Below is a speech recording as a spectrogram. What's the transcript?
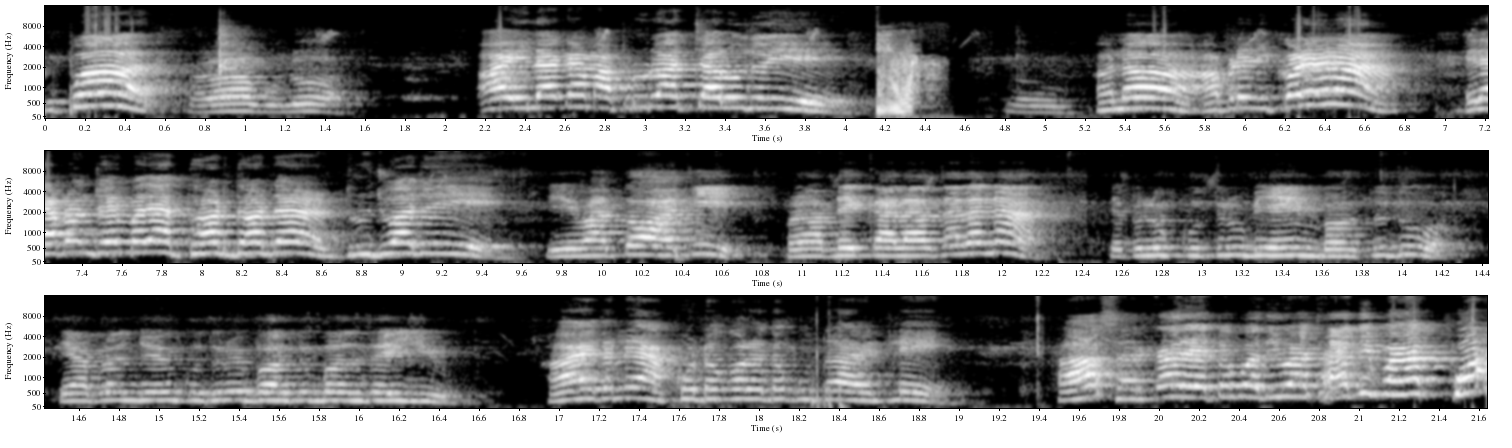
ઉપર. હા બોલો. આ ઇલાકામાં આપણું રાજ ચાલુ જોઈએ. અને આપણે નીકળ્યા ને એટલે આપણે જોઈએ બધા ધડ ધડ ધડ ધ્રુજવા જોઈએ. એ વાત તો સાચી પણ આપણે કાલ આવતા હતા ને તે પેલું કૂતરું બેન ભરતું હતું તે આપણે જોઈએ કૂતરું ભરતું બંધ થઈ ગયું. હા એ તમે આખો ટકોરો તો કૂતરા એટલે. હા સરકાર એ તો બધી વાત સાચી પણ ફોન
